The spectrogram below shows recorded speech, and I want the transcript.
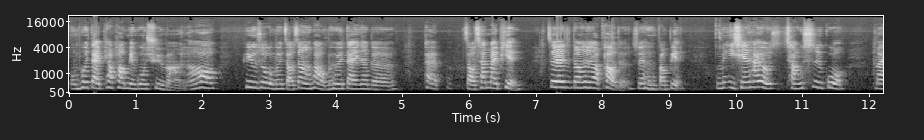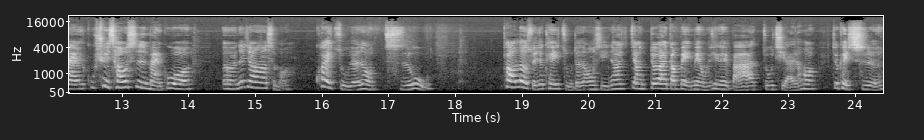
我们会带泡泡面过去嘛，然后，譬如说我们早上的话，我们会带那个派早餐麦片，这些都是要泡的，所以很方便。我们以前还有尝试过买去超市买过，呃，那叫做什么快煮的那种食物，泡热水就可以煮的东西，然后这样丢在钢杯里面，我们就可以把它煮起来，然后就可以吃了。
